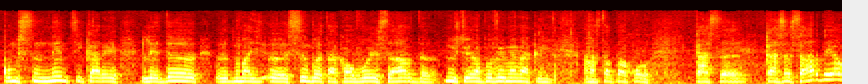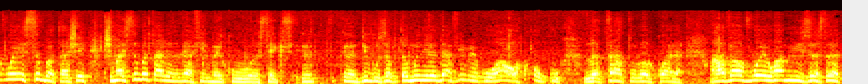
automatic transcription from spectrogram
cum sunt nemții care le dă uh, numai uh, sâmbătă că au voie să ardă, nu știu, era pe vremea mea când am stat pe acolo, ca să, ca să se ardă ia voie sâmbătă și, și mai sâmbătă le dădea filme cu uh, sex. În, în timpul săptămânii le dădea filme cu au, au, cu lătratul lor cu alea. Aveau voie oamenii să stă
